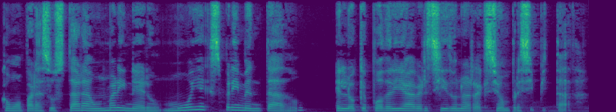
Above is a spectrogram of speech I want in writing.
como para asustar a un marinero muy experimentado en lo que podría haber sido una reacción precipitada.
